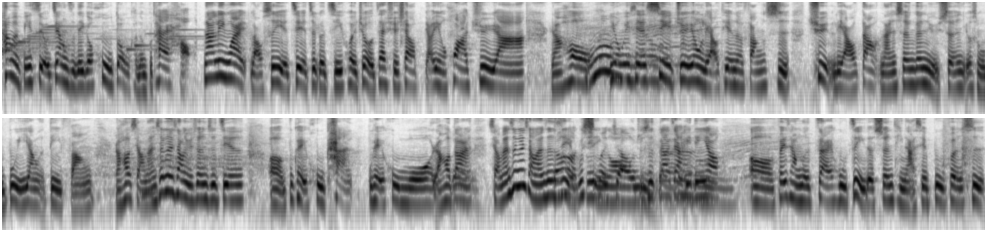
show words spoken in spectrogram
他们彼此有这样子的一个互动可能不太好。那另外老师也借这个机会，就有在学校表演话剧啊，然后用一些戏剧用聊天的方式去聊到男生跟女生有什么不一样的地方，然后小男。男生跟小女生之间，呃，不可以互看，不可以互摸。然后，当然，小男生跟小男生之间也不行哦，就是大家一定要，呃，非常的在乎自己的身体哪些部分是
